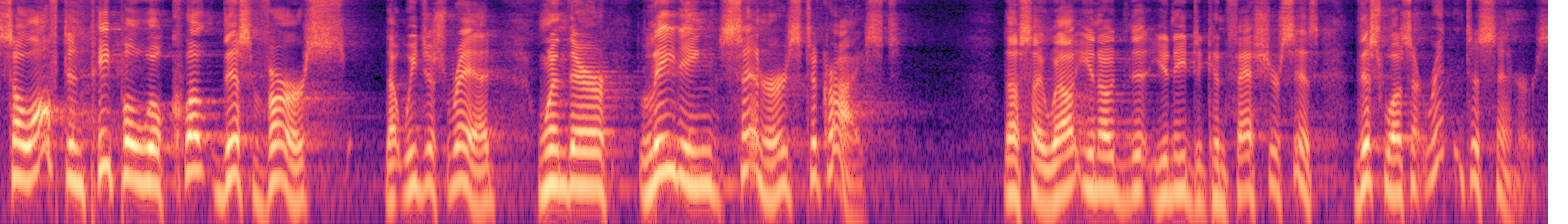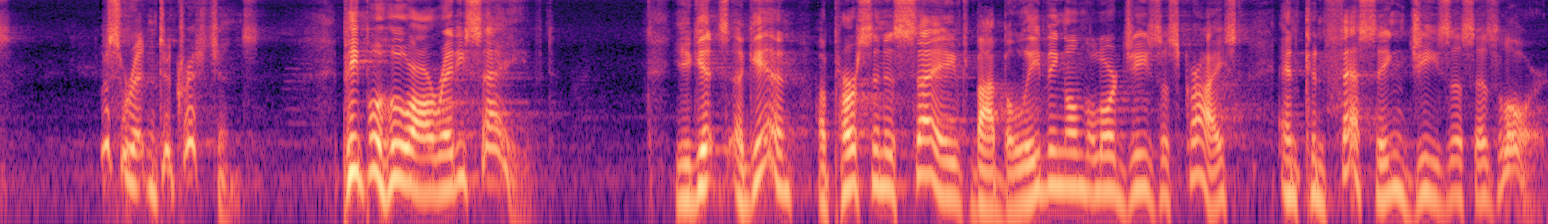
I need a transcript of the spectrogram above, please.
so often people will quote this verse that we just read when they're leading sinners to Christ. They'll say, well, you know, you need to confess your sins. This wasn't written to sinners, it was written to Christians, people who are already saved. You get, again, a person is saved by believing on the Lord Jesus Christ and confessing Jesus as Lord.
